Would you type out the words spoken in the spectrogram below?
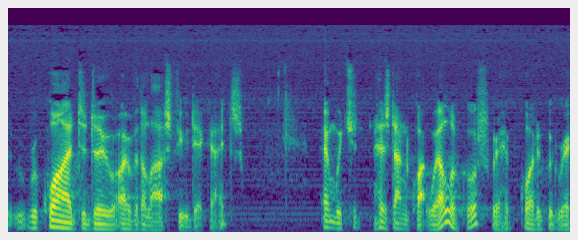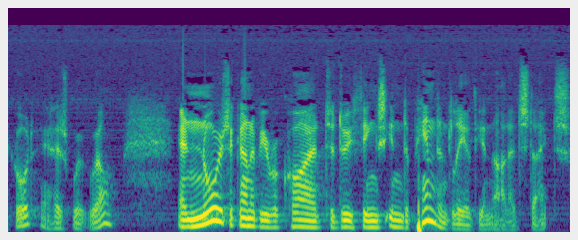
required to do over the last few decades, and which it has done quite well, of course. We have quite a good record. It has worked well. And nor is it going to be required to do things independently of the United States,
